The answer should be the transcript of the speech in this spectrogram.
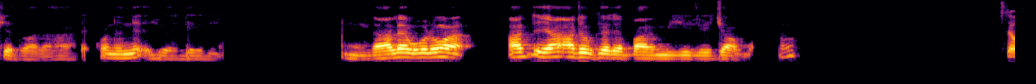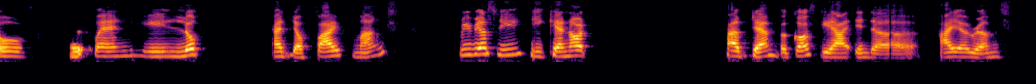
ဖြစ်သွားတာတဲ့ခုနှစ်နှစ်အရွယ်လေးနေอืมဒါလည်းဟိုတော့ကအတရားအထုတ်ခဲ့တဲ့ပါရမီတွေကြောင့်ပေါ့နော် So Uh, when he looked at the five monks, previously he cannot help them because they are in the higher realms,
